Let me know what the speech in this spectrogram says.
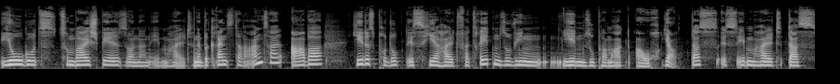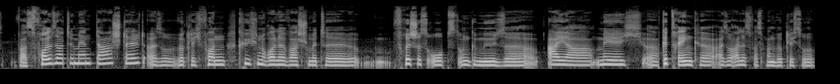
Joghurts zum Beispiel, sondern eben halt eine begrenztere Anzahl. Aber jedes Produkt ist hier halt vertreten, so wie in jedem Supermarkt auch. Ja, das ist eben halt das, was Vollsortiment darstellt, also wirklich von Küchenrolle, Waschmittel, frisches Obst und Gemüse, Eier, Milch, äh, Getränke, also alles, was man wirklich so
